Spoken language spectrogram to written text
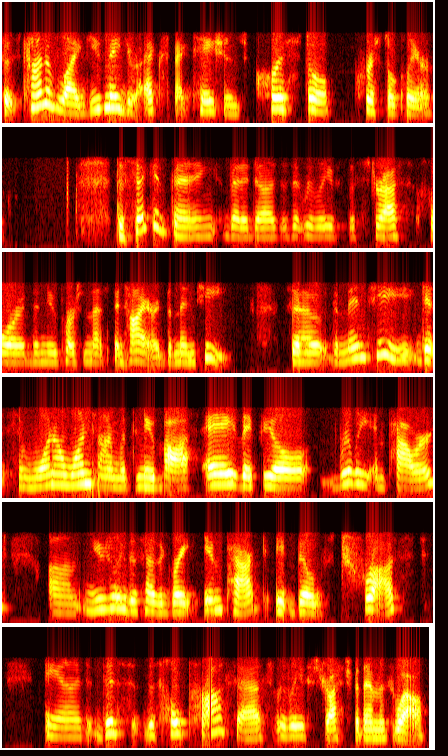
So it's kind of like you've made your expectations crystal, crystal clear. The second thing that it does is it relieves the stress for the new person that's been hired, the mentee. So the mentee gets some one-on-one time with the new boss. A, they feel really empowered um, usually, this has a great impact. It builds trust, and this this whole process relieves stress for them as well.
